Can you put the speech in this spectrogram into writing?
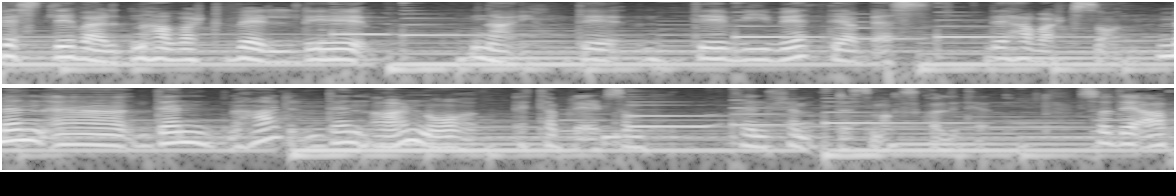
vestlige verden har vært veldig Nei, det, det vi vet, det er best. Det har vært sånn. Men uh, den her, den er nå etablert som den femte smakskvaliteten. Så det er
